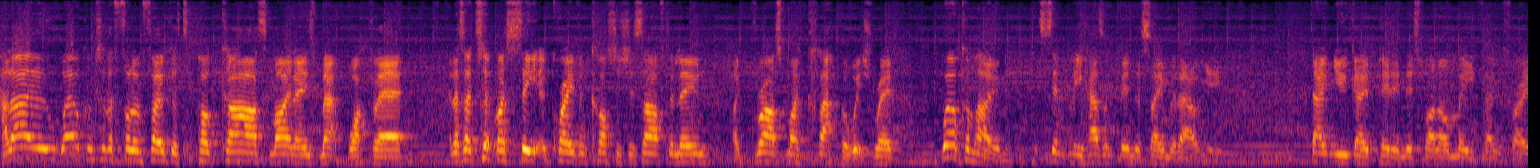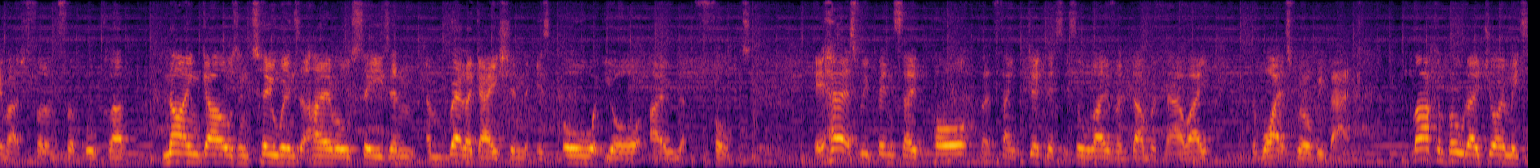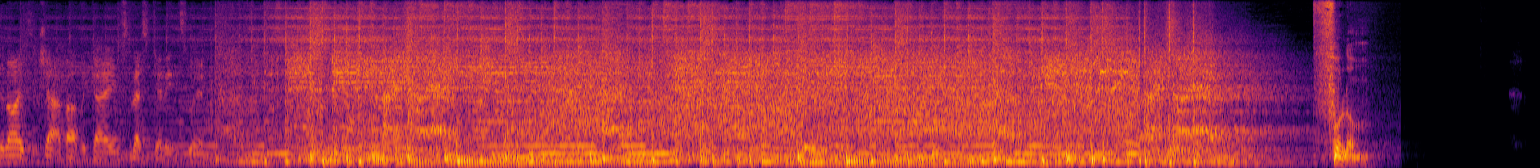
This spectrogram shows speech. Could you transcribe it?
Hello, welcome to the Fulham Focus podcast. My name's Matt Boisclair, and as I took my seat at Craven Cottage this afternoon, I grasped my clapper which read, Welcome home. It simply hasn't been the same without you. Don't you go pinning this one on me, thanks very much, Fulham Football Club. Nine goals and two wins at home all season, and relegation is all your own fault. It hurts we've been so poor, but thank goodness it's all over and done with now, eh? The Whites will be back. Mark and Baldo join me tonight to chat about the game, so let's get into it. Fulham.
